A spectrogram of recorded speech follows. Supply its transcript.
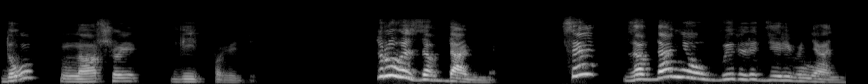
до нашої відповіді. Друге завдання це завдання у вигляді рівняння.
